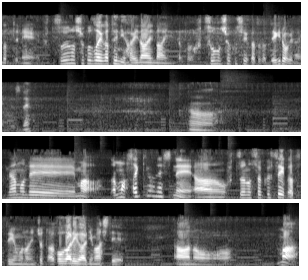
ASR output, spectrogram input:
だってね、普通の食材が手に入らないんだから、普通の食生活ができるわけないんですね。うん。なので、まあ、まあ、最近はですね、あの、普通の食生活っていうものにちょっと憧れがありまして、あの、ま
